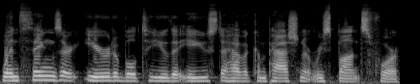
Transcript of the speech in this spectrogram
when things are irritable to you that you used to have a compassionate response for,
